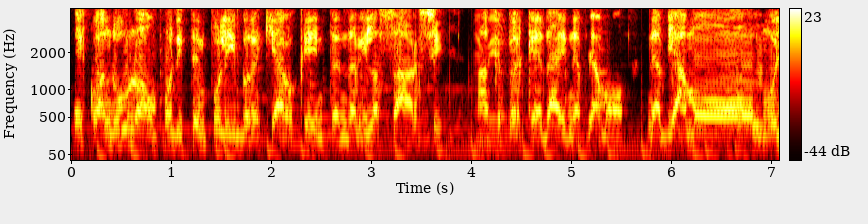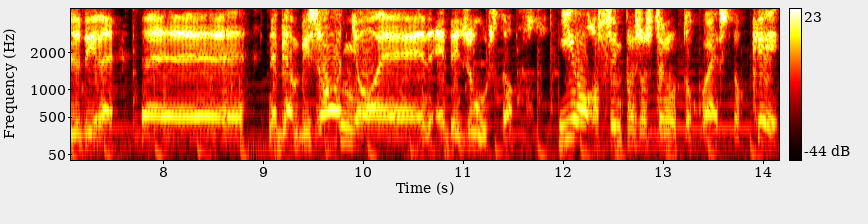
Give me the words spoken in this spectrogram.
e quando uno ha un po' di tempo libero è chiaro che intende rilassarsi, è anche vero. perché dai ne abbiamo, ne abbiamo voglio dire, eh, ne abbiamo bisogno ed è giusto. Io ho sempre sostenuto questo, che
